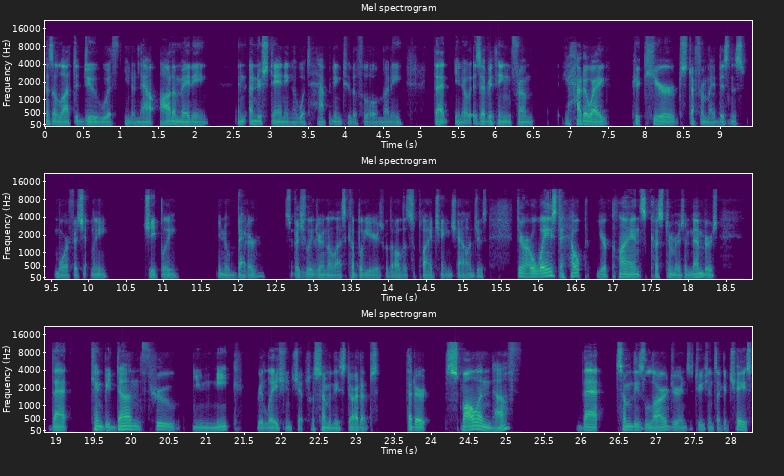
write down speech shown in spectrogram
has a lot to do with you know now automating and understanding of what's happening to the flow of money that you know is everything from how do i procure stuff for my business more efficiently cheaply you know better especially mm-hmm. during the last couple years with all the supply chain challenges there are ways to help your clients customers and members that can be done through unique relationships with some of these startups that are small enough that some of these larger institutions like a chase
